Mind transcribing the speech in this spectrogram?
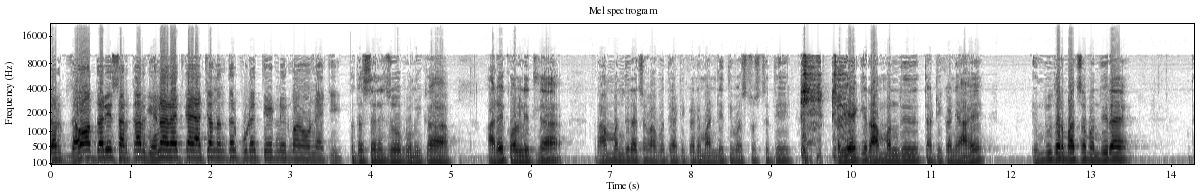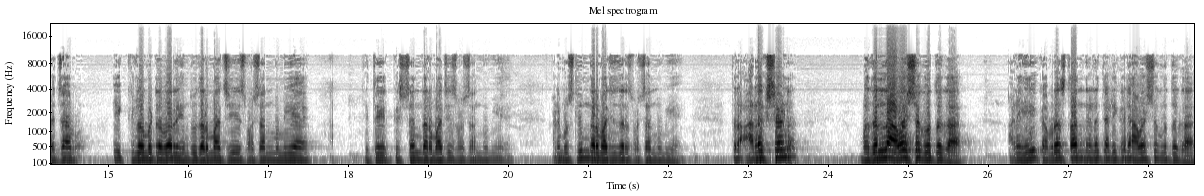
तर जबाबदारी सरकार घेणार आहेत का? याच्यानंतर पुढे तेढ निर्माण होण्याची. सदस्यांनी जो भूमिका आरे कॉलनीतल्या राम मंदिराच्या बाबत या ठिकाणी मांडली ती वस्तुस्थिती. खरी आहे की राम मंदिर त्या ठिकाणी आहे. हिंदू धर्माचं मंदिर आहे. त्याच्या एक किलोमीटरवर हिंदू धर्माची स्मशानभूमी आहे. तिथे ख्रिश्चन धर्माची स्मशानभूमी आहे. आणि मुस्लिम धर्माची जर स्मशानभूमी आहे. तर आरक्षण बदलणं आवश्यक होतं का? आणि हे कब्रस्तान देणं त्या ठिकाणी आवश्यक होतं का?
